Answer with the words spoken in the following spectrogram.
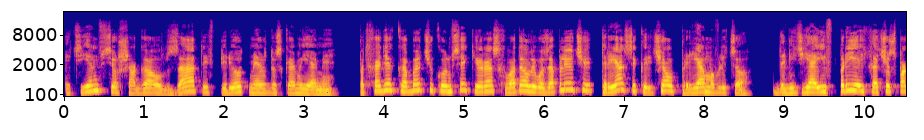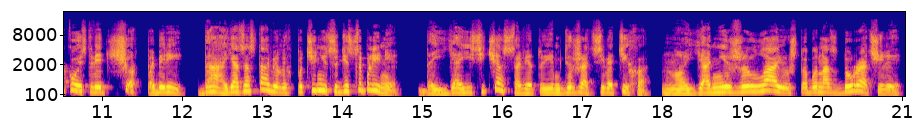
Этьен все шагал взад и вперед между скамьями. Подходя к кабачику, он всякий раз хватал его за плечи, тряс и кричал прямо в лицо. Да ведь я и впредь хочу спокойствия, черт побери! Да, я заставил их подчиниться дисциплине. Да я и сейчас советую им держать себя тихо. Но я не желаю, чтобы нас дурачили.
